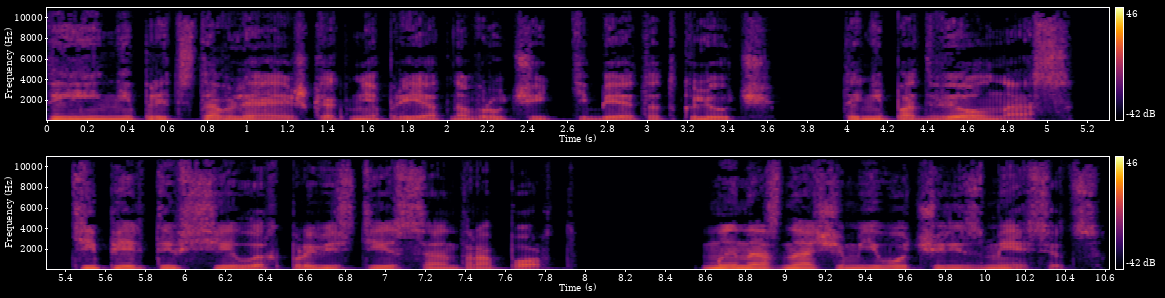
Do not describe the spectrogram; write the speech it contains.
Ты не представляешь, как мне приятно вручить тебе этот ключ. Ты не подвел нас. Теперь ты в силах провести Сент-Рапорт. Мы назначим его через месяц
